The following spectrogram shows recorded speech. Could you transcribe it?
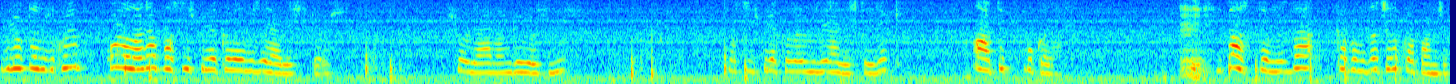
bloklarımızı koyup oralara basınç plakalarımızı yerleştiriyoruz. Şurada hemen görüyorsunuz. Basınç plakalarımızı yerleştirdik. Artık bu kadar. Bastığımızda kapımız açılıp kapanacak.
